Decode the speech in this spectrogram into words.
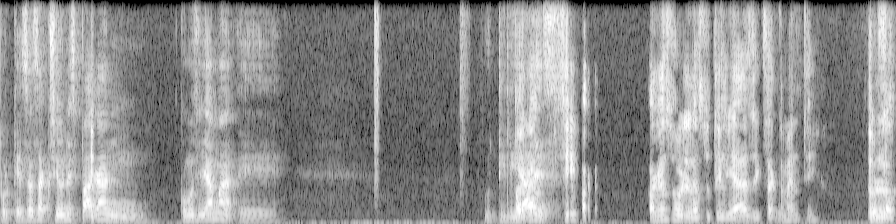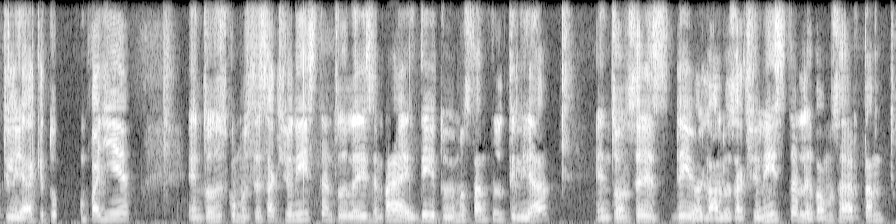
Porque esas acciones pagan, ¿cómo se llama? Eh, Pagan, utilidades. sí, pagan, pagan sobre las utilidades, exactamente. Sobre la utilidad que tuvo la compañía. Entonces, como usted es accionista, entonces le dice, madre, di, tuvimos tanta utilidad. Entonces, digo, a los accionistas les vamos a dar tanto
